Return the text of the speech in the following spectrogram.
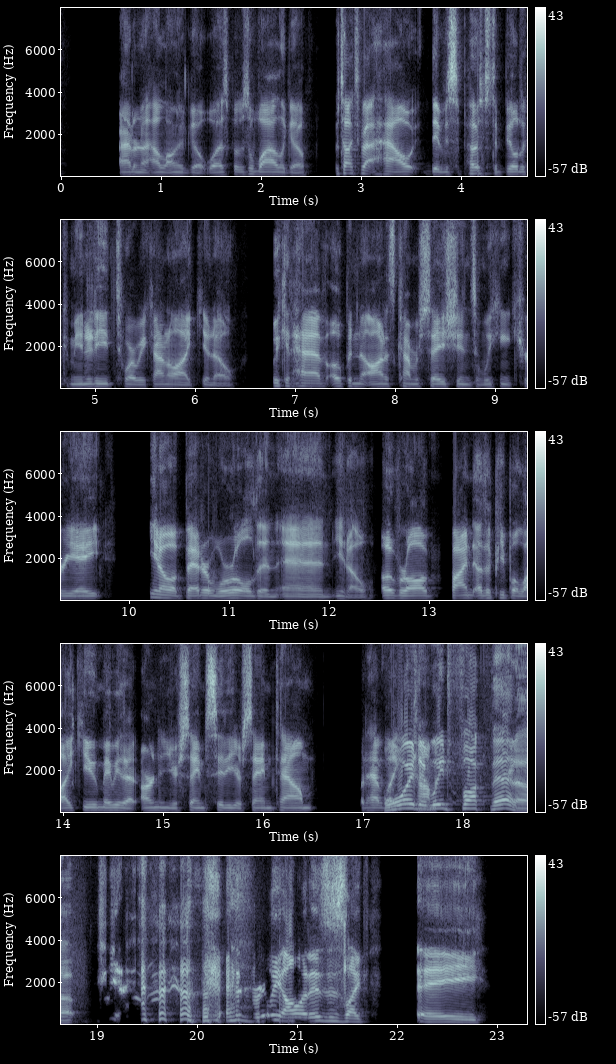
I don't know how long ago it was, but it was a while ago. We talked about how it was supposed to build a community to where we kind of like, you know, we could have open and honest conversations and we can create, you know, a better world and and, you know, overall find other people like you, maybe that aren't in your same city or same town, but have like Boy, did we fuck that up. and really all it is is like a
